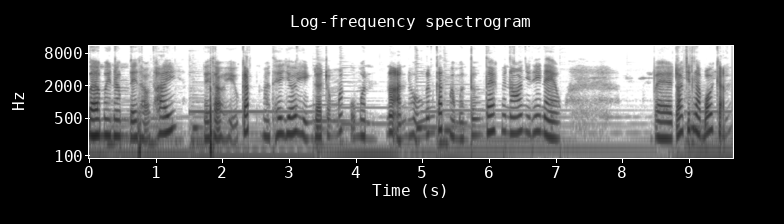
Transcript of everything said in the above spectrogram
30 năm để Thảo thấy, để Thảo hiểu cách mà thế giới hiện ra trong mắt của mình. Nó ảnh hưởng đến cách mà mình tương tác với nó như thế nào. Và đó chính là bối cảnh.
